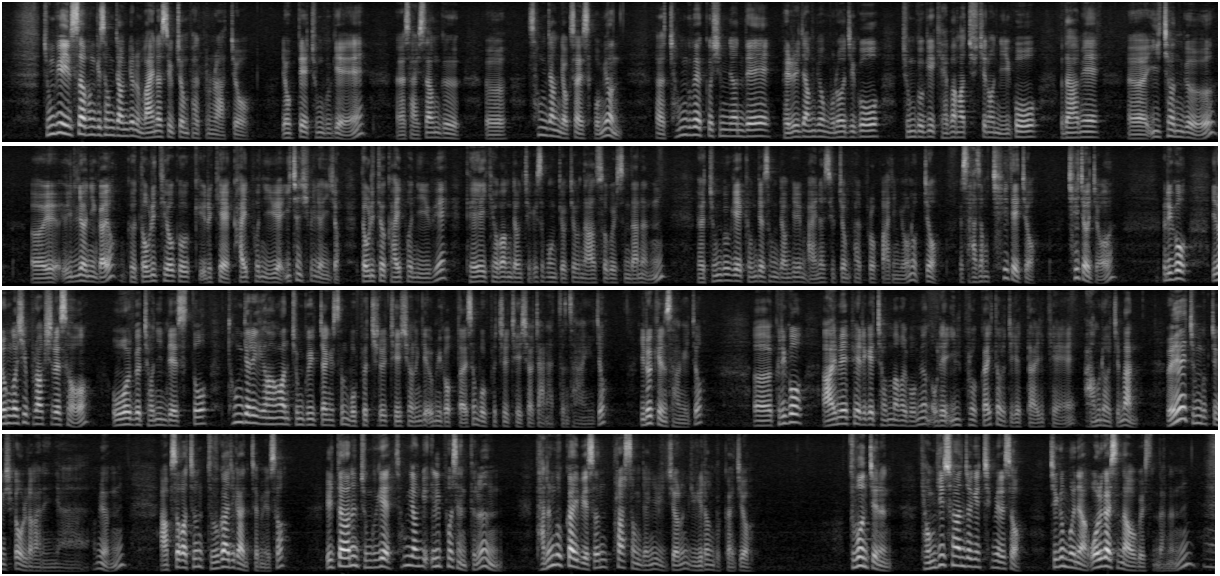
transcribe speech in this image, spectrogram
중국의 1, 4분기 성장률은 마이너스 6.8% 나왔죠. 역대 중국의 어, 사실상 그 어, 성장 역사에서 보면 1990년대 베를린 장벽 무너지고 중국이 개방화 추진원이고 그다음에 2000그 어, 1년인가요? 그 WTO 그 이렇게 가입한 이후에 2011년이죠. WTO 가입한 이후에 대개방 정책에서 본격적으로 나서고 있습니다는 어, 중국의 경제 성장률이 마이너스 6.8% 빠진 경우는 없죠. 사상 최대죠. 최저죠. 그리고 이런 것이 불확실해서 5월 그 전인대에서도 통계력이 강한 중국 입장에서는 목표치를 제시하는 게 의미가 없다 해서 목표치를 제시하지 않았던 상황이죠. 이렇게 된 상황이죠. 어, 그리고 IMF의 이렇게 전망을 보면 올해 1%까지 떨어지겠다 이렇게 아무러지만 왜 중국 증시가 올라가느냐 하면 앞서 같은 두 가지 관점에서 일단은 중국의 성장률 1%는 다른 국가에 비해서는 플러스 성장률 유지하는 유일한 국가죠. 두 번째는 경기 순환적인 측면에서 지금 뭐냐 월가에서 나오고 있습니다는 네.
